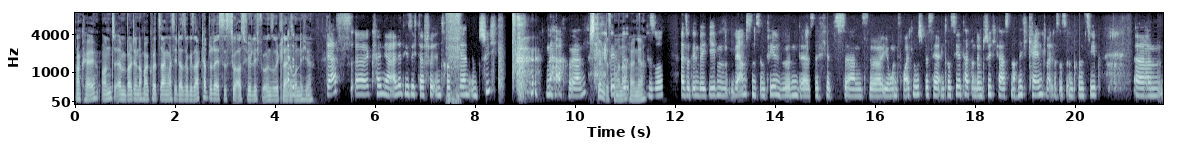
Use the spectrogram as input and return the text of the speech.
Okay, und ähm, wollt ihr noch mal kurz sagen, was ihr da so gesagt habt, oder ist es zu ausführlich für unsere kleine Also- Runde hier? Das äh, können ja alle, die sich dafür interessieren, im Psychcast nachhören. Stimmt, das kann man nachhören, ja. So, also den wir jedem wärmstens empfehlen würden, der sich jetzt ähm, für Jung und Freudlos bisher interessiert hat und den Psychcast noch nicht kennt, weil das ist im Prinzip ähm,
